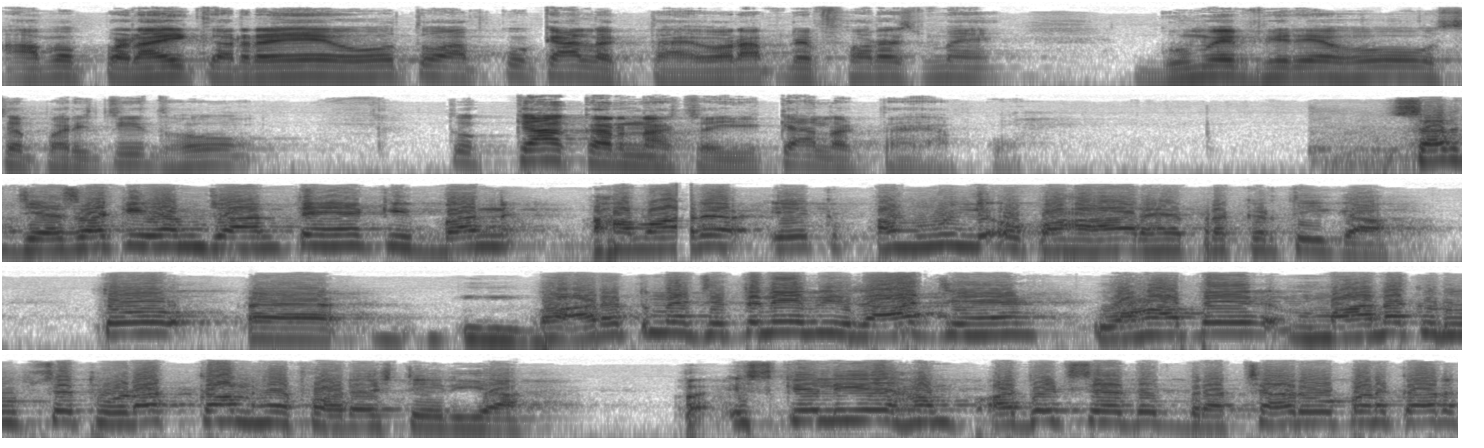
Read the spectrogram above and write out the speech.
आप अब पढ़ाई कर रहे हो तो आपको क्या लगता है? और आपने फॉरेस्ट में घूमे फिरे हो, उससे परिचित हो तो क्या करना चाहिए? क्या लगता है आपको? सर, जैसा कि हम जानते हैं कि वन हमारा एक अमूल्य उपहार है प्रकृति का। तो भारत में जितने भी राज्य हैं, वहाँ पे मानक रूप से थोड़ा कम है फॉरेस्ट एरिया इसके लिए हम अधिक से अधिक वृक्षारोपण कर,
